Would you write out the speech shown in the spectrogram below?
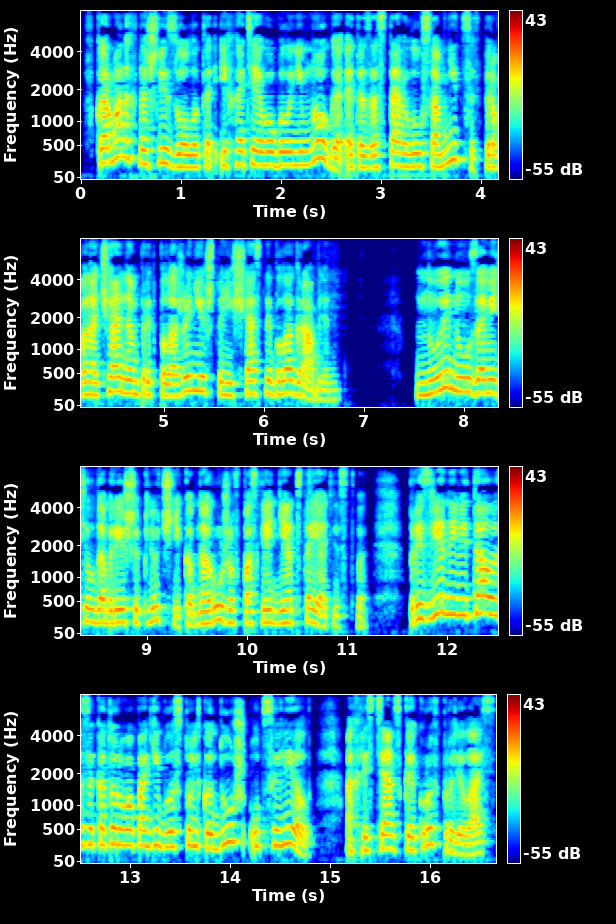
В карманах нашли золото, и хотя его было немного, это заставило усомниться в первоначальном предположении, что несчастный был ограблен. «Ну и ну», — заметил добрейший ключник, обнаружив последние обстоятельства. «Презренный металл, из-за которого погибло столько душ, уцелел, а христианская кровь пролилась.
